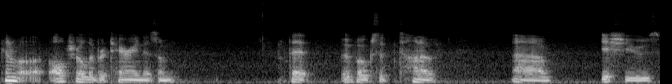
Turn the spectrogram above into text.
kind of ultra libertarianism that evokes a ton of uh, issues.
